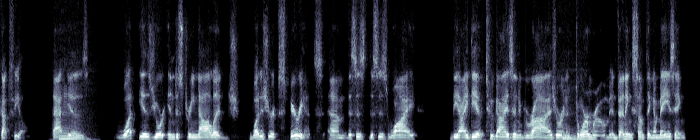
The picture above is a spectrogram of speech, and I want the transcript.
gut feel. That is, Mm. what is your industry knowledge? What is your experience? Um, this is this is why the idea of two guys in a garage or in a Mm. dorm room inventing something amazing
